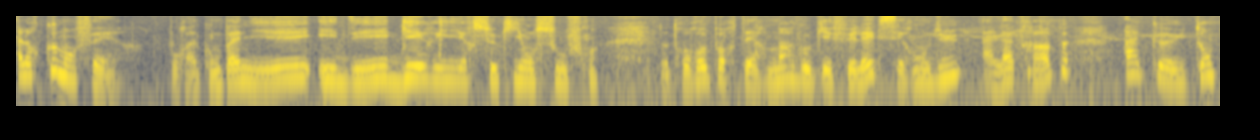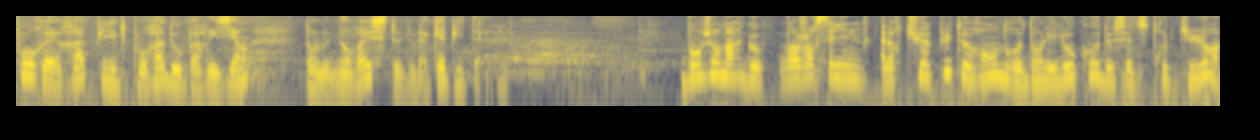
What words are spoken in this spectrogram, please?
Alors comment faire pour accompagner, aider, guérir ceux qui en souffrent? Notre reporter Margot Kefelec s'est rendue à La accueil temporaire rapide pour ados parisiens dans le nord-est de la capitale. Bonjour Margot. Bonjour Céline. Alors tu as pu te rendre dans les locaux de cette structure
